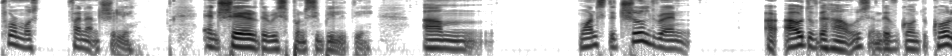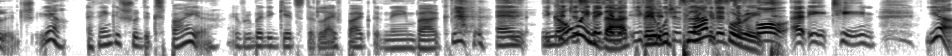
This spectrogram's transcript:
foremost financially, and share the responsibility. Um, once the children are out of the house and they've gone to college, yeah, I think it should expire. Everybody gets their life back, their name back, and You could just knowing that it, a- you they would plan it for it. at 18. Yeah,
